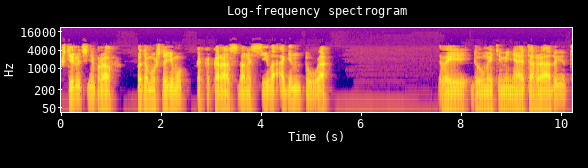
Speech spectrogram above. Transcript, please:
Штирлиц не прав, потому что ему как раз доносила агентура. «Вы думаете, меня это радует?»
